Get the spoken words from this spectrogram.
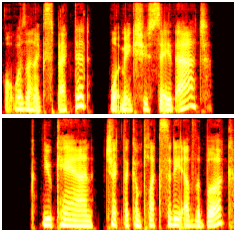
What was unexpected? What makes you say that? You can check the complexity of the book.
